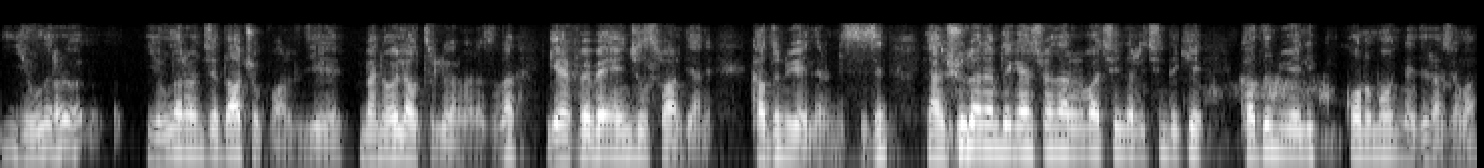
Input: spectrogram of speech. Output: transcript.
yıllar yıllar önce daha çok vardı diye ben öyle hatırlıyorum en azından. GFB Angels vardı yani kadın üyeleriniz sizin. Yani şu dönemde genç Fenerbahçeliler içindeki kadın üyelik konumu nedir acaba?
